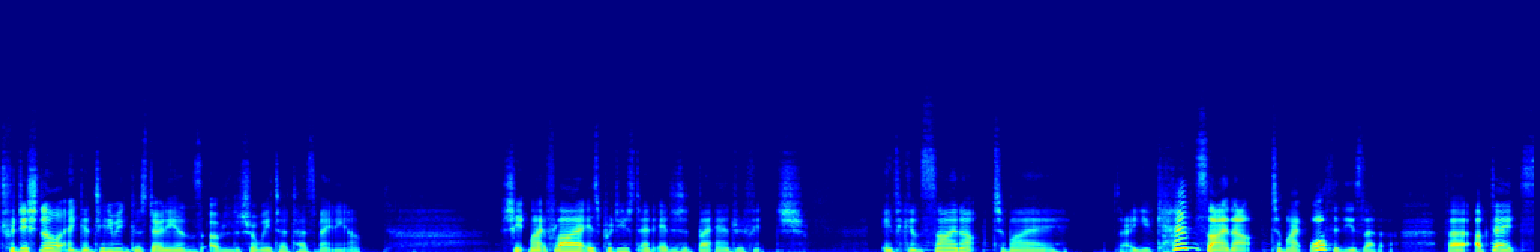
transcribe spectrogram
traditional and continuing custodians of Lutruwita, Tasmania. Sheep Might Fly is produced and edited by Andrew Finch. If you can sign up to my sorry, you can sign up to my author newsletter for updates.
